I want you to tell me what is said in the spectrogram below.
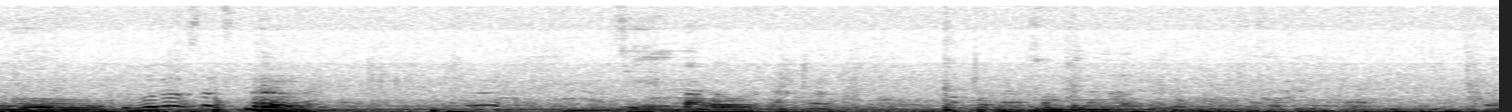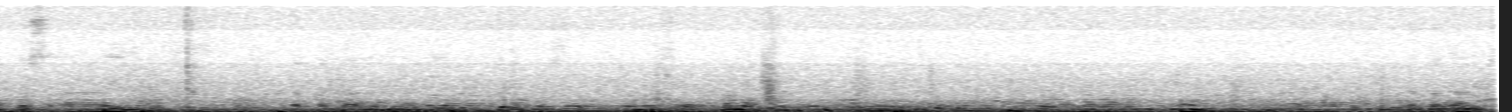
So, si Tao. Sundan niyo lang yung sasabihin ko. Tapos ay tatagalan natin. Ano? Tatagalan.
